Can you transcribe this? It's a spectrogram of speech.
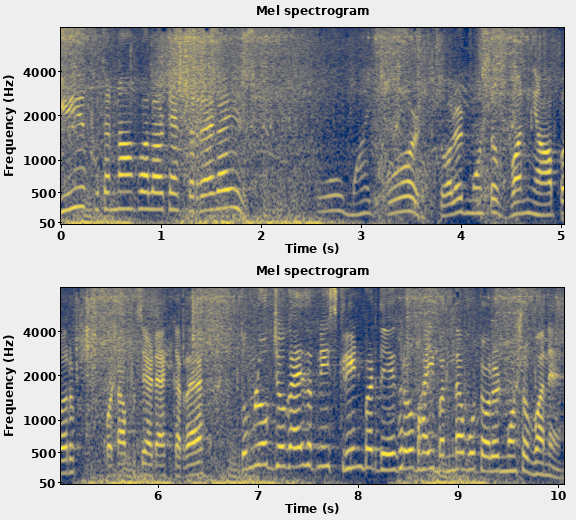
ये खतरनाक वाला अटैक कर रहा है guys oh my God toilet monster one यहाँ पर फटाफट से अटैक कर रहा है। तुम लोग जो गाइज़ अपनी स्क्रीन पर देख रहे हो, भाई, बंदा वो टॉयलेट मोस्टर वन है।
